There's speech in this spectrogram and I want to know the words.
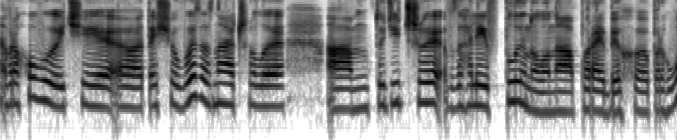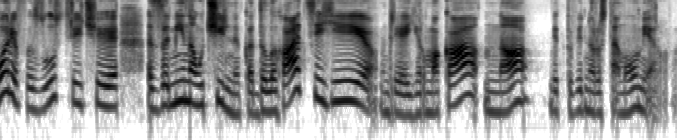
Враховуючи е, те, що ви зазначили, тоді чи взагалі вплинуло на перебіг е, переговорів і зустрічі заміна очільника делегації Андрія Єрмака на відповідно Рустема Умєрова?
